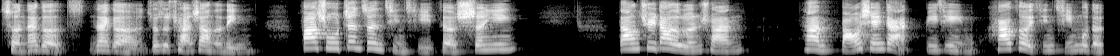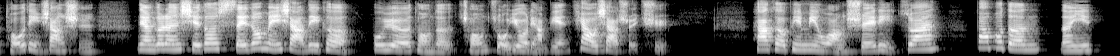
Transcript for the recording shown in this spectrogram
扯那个那个就是船上的铃，发出阵阵紧急的声音。当巨大的轮船和保险杆逼近哈克已经吉姆的头顶上时，两个人谁都谁都没想，立刻不约而同的从左右两边跳下水去。哈克拼命往水里钻，巴不得能一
